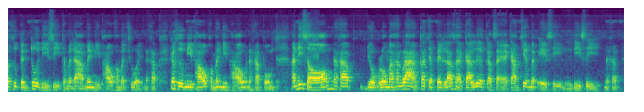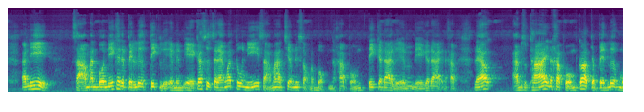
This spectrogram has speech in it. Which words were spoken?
ก็คือเป็นตู้ DC ธรรมดาไม่มีเพาเข้ามาช่วยนะครับก็คือมีเพากับไม่มีเพานะครับผมอันที่2นะครับโยกลงมาข้างล่างก็จะเป็นลักษณะการเลือกกระแสการเชื่อมแบบ AC หรือ DC นะครับอันนี้สามอันบนนี้ก็จะเป็นเลือกติ๊กหรือ MMA ก็คือแสดงว่าตู้นี้สามารถเชื่อมได้สองระบบนะครับผมติ๊กก็ได้หรือ MMA ก็ได้นะครับแล้ว อันสุดท้ายนะครับผมก็จะเป็นเลือกโหม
